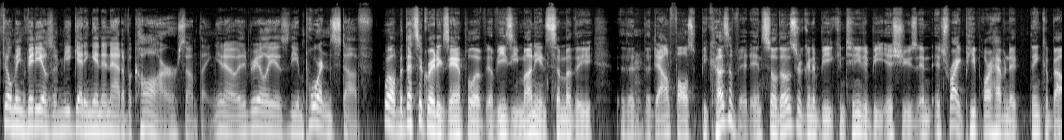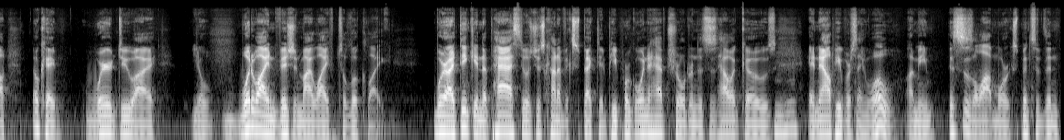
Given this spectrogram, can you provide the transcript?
filming videos of me getting in and out of a car or something. You know, it really is the important stuff. Well, but that's a great example of, of easy money and some of the, the, the downfalls because of it. And so those are going to be continue to be issues. And it's right, people are having to think about, okay, where do I you know, what do I envision my life to look like? Where I think in the past it was just kind of expected. People are going to have children. This is how it goes. Mm-hmm. And now people are saying, "Whoa! I mean, this is a lot more expensive than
